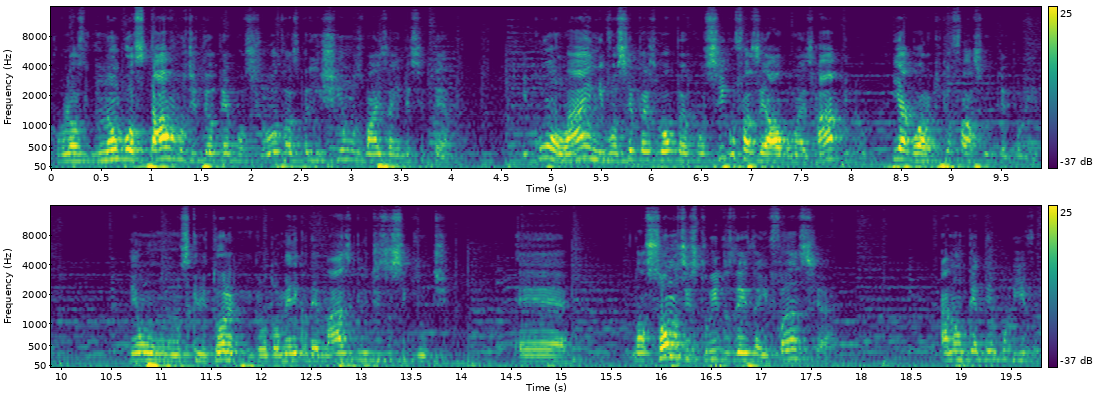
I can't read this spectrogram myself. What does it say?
como nós não gostávamos de ter o tempo ocioso, nós preenchíamos mais ainda esse tempo. E com online você percebe, opa, eu consigo fazer algo mais rápido, e agora, o que, eu faço no tempo livre? Tem um, um escritor, o Domênico De Masi, que ele diz o seguinte, é, nós somos instruídos desde a infância a não ter tempo livre.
